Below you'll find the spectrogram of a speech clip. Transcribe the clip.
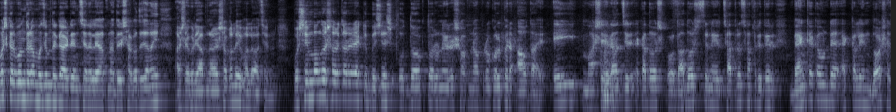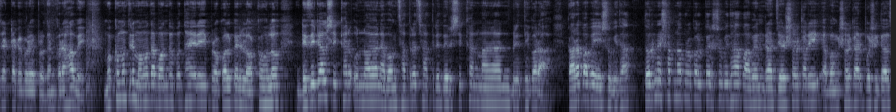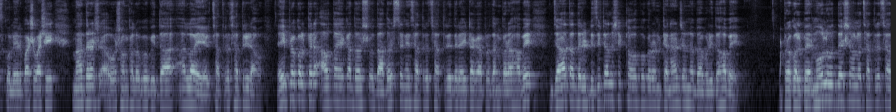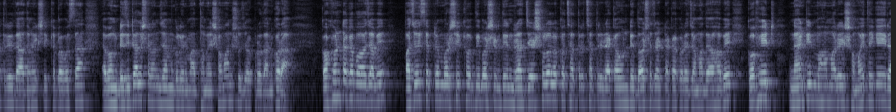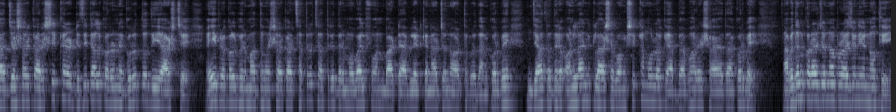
নমস্কার বন্ধুরা, মজুমদার গার্ডেন চ্যানেলে আপনাদের স্বাগত জানাই। আশা করি আপনারা সকলেই ভালো আছেন। পশ্চিমবঙ্গ সরকারের একটি বিশেষ উদ্যোগ তরুণের স্বপ্ন প্রকল্পের আওতায় এই মাসে রাজ্যের একাদশ ও দ্বাদশ শ্রেণির ছাত্রছাত্রীদের ব্যাংক অ্যাকাউন্টে এককালীন দশ হাজার টাকা করে প্রদান করা হবে। মুখ্যমন্ত্রী মমতা বন্দ্যোপাধ্যায়ের এই প্রকল্পের লক্ষ্য হল ডিজিটাল শিক্ষার উন্নয়ন এবং ছাত্রছাত্রীদের শিক্ষার মান বৃদ্ধি করা। কারা পাবে এই সুবিধা? তরুণের স্বপ্ন প্রকল্পের সুবিধা পাবেন রাজ্যের সরকারি এবং সরকার পোষিত স্কুলের পাশাপাশি মাদ্রাসা ও সংখ্যালঘু বিদ্যালয়ের ছাত্রছাত্রীরাও। এই প্রকল্পের আওতায় একাদশ ও দ্বাদশ শ্রেণির ছাত্রছাত্রীদের এই টাকা প্রদান করা হবে, যা তাদের ডিজিটাল শিক্ষা উপকরণ কেনার জন্য ব্যবহৃত হবে। প্রকল্পের মূল উদ্দেশ্য হল ছাত্রছাত্রীদের আধুনিক শিক্ষা ব্যবস্থা এবং ডিজিটাল সরঞ্জামগুলির মাধ্যমে সমান সুযোগ প্রদান করা। কখন টাকা পাওয়া যাবে? পাঁচই সেপ্টেম্বর শিক্ষক দিবসের দিন রাজ্যের ষোলো লক্ষ ছাত্রছাত্রীর অ্যাকাউন্টে দশ হাজার টাকা করে জমা দেওয়া হবে। কোভিড নাইন্টিন মহামারীর সময় থেকেই রাজ্য সরকার শিক্ষার ডিজিটালকরণে গুরুত্ব দিয়ে আসছে। এই প্রকল্পের মাধ্যমে সরকার ছাত্রছাত্রীদের মোবাইল ফোন বা ট্যাবলেট কেনার জন্য অর্থ প্রদান করবে, যা তাদের অনলাইন ক্লাস এবং শিক্ষামূলক অ্যাপ ব্যবহারে সহায়তা করবে। আবেদন করার জন্য প্রয়োজনীয় নথি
